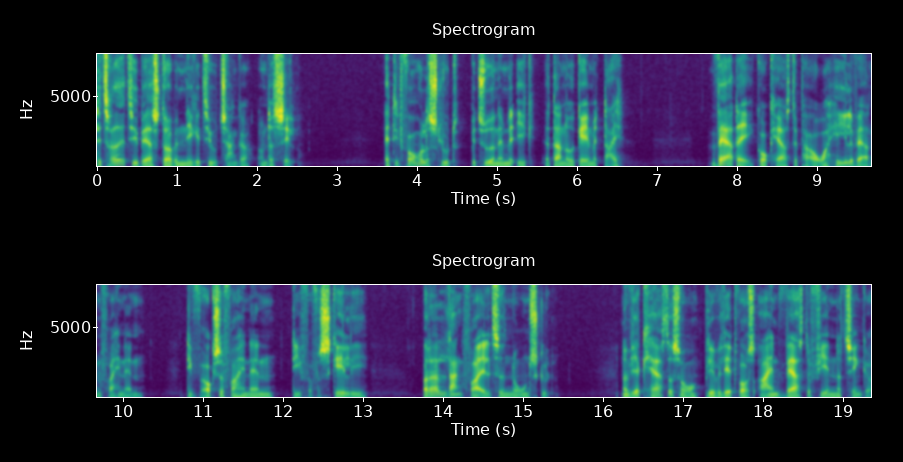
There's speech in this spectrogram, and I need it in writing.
Det tredje tip er at stoppe negative tanker om dig selv. At dit forhold er slut, betyder nemlig ikke, at der er noget galt med dig. Hver dag går kærestepar over hele verden fra hinanden. De vokser fra hinanden, de er for forskellige, og der er langt fra altid nogen skyld. Når vi er kærestesorg, bliver vi let vores egen værste fjende og tænker,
